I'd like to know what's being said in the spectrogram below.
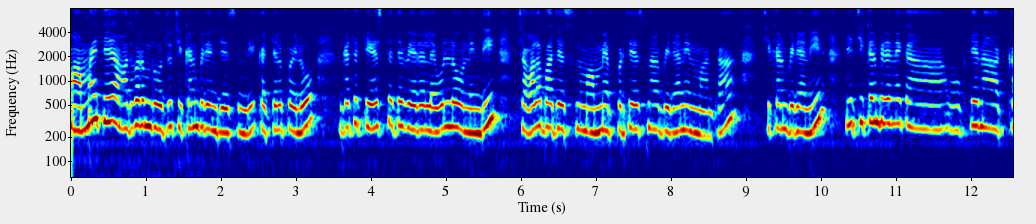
మా అమ్మ అయితే ఆదివారం రోజు చికెన్ బిర్యానీ చేసింది కట్టెల పొయ్యిలో. ఇంకా టేస్ట్ అయితే వేరే లెవెల్లో ఉండింది. చాలా బాగా చేస్తుంది మా అమ్మ ఎప్పుడు చేసిన బిర్యానీ అనమాట చికెన్ బిర్యానీ. ఈ చికెన్ బిర్యానీ ఒకటే ఒకటేనా అక్క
